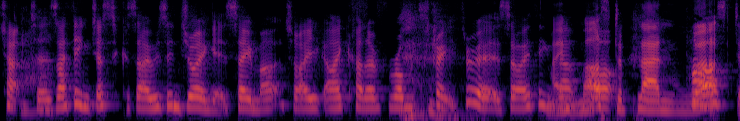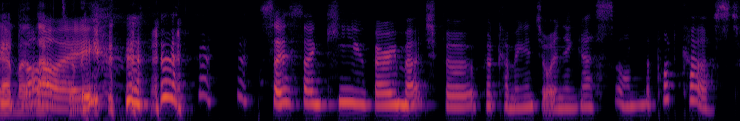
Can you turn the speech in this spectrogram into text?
chapters. Uh-huh. I think just because I was enjoying it so much, I, I kind of romped straight through it. So I think My that master plan worked, Emma. so thank you very much for for coming and joining us on the podcast.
